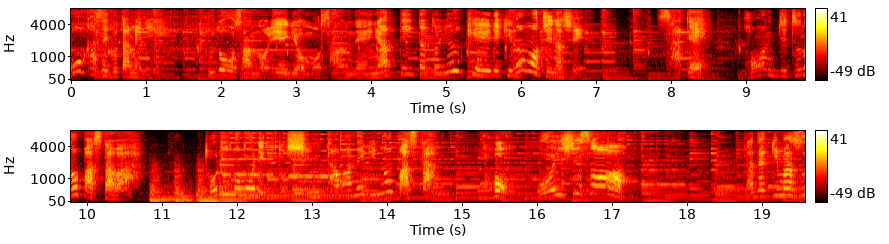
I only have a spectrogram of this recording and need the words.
を稼ぐために不動産の営業も3年やっていたという経歴の持ち主。さて本日のパスタは鶏もも肉と新玉ねぎのパスタ。おおいしそう。いただきます。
